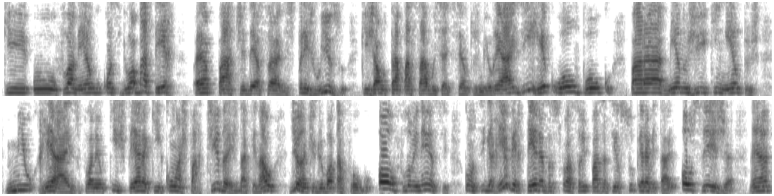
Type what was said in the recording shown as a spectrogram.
que o Flamengo conseguiu abater é, parte dessa, desse prejuízo que já ultrapassava os 700 mil reais e recuou um pouco para menos de 500 mil reais. O Flamengo que espera que com as partidas da final diante de Botafogo ou Fluminense consiga reverter essa situação e passe a ser superavitário. Ou seja, né,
